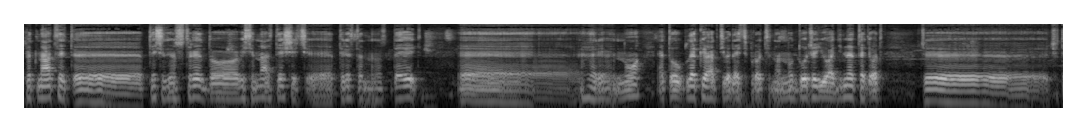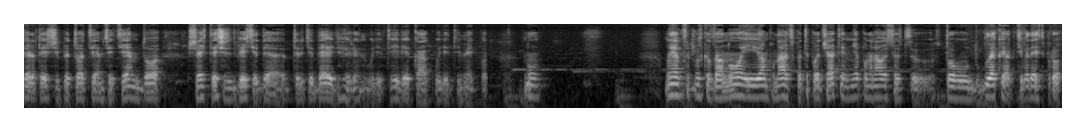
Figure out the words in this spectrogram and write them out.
15 е, 1093 до 18 тисяч е, 399 е, гривень. Ну, это у Black Active 10%. Ну, дуже U11 от е, 4577 до 6239 гривен будет. Или как будет иметь. Ну, ну, я так бы сказал, ну и вам понравится по этой планшете. Мне понравилось, что у Black Active 10 Pro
